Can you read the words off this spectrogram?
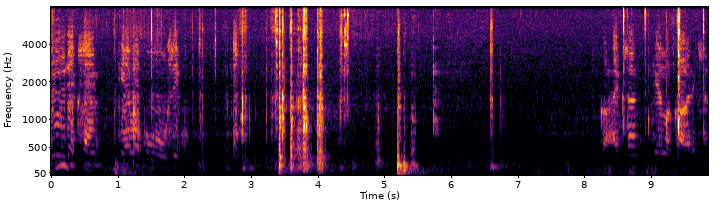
Yhdeksän, kello kuusi. Kahdeksan, kello kahdeksan.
